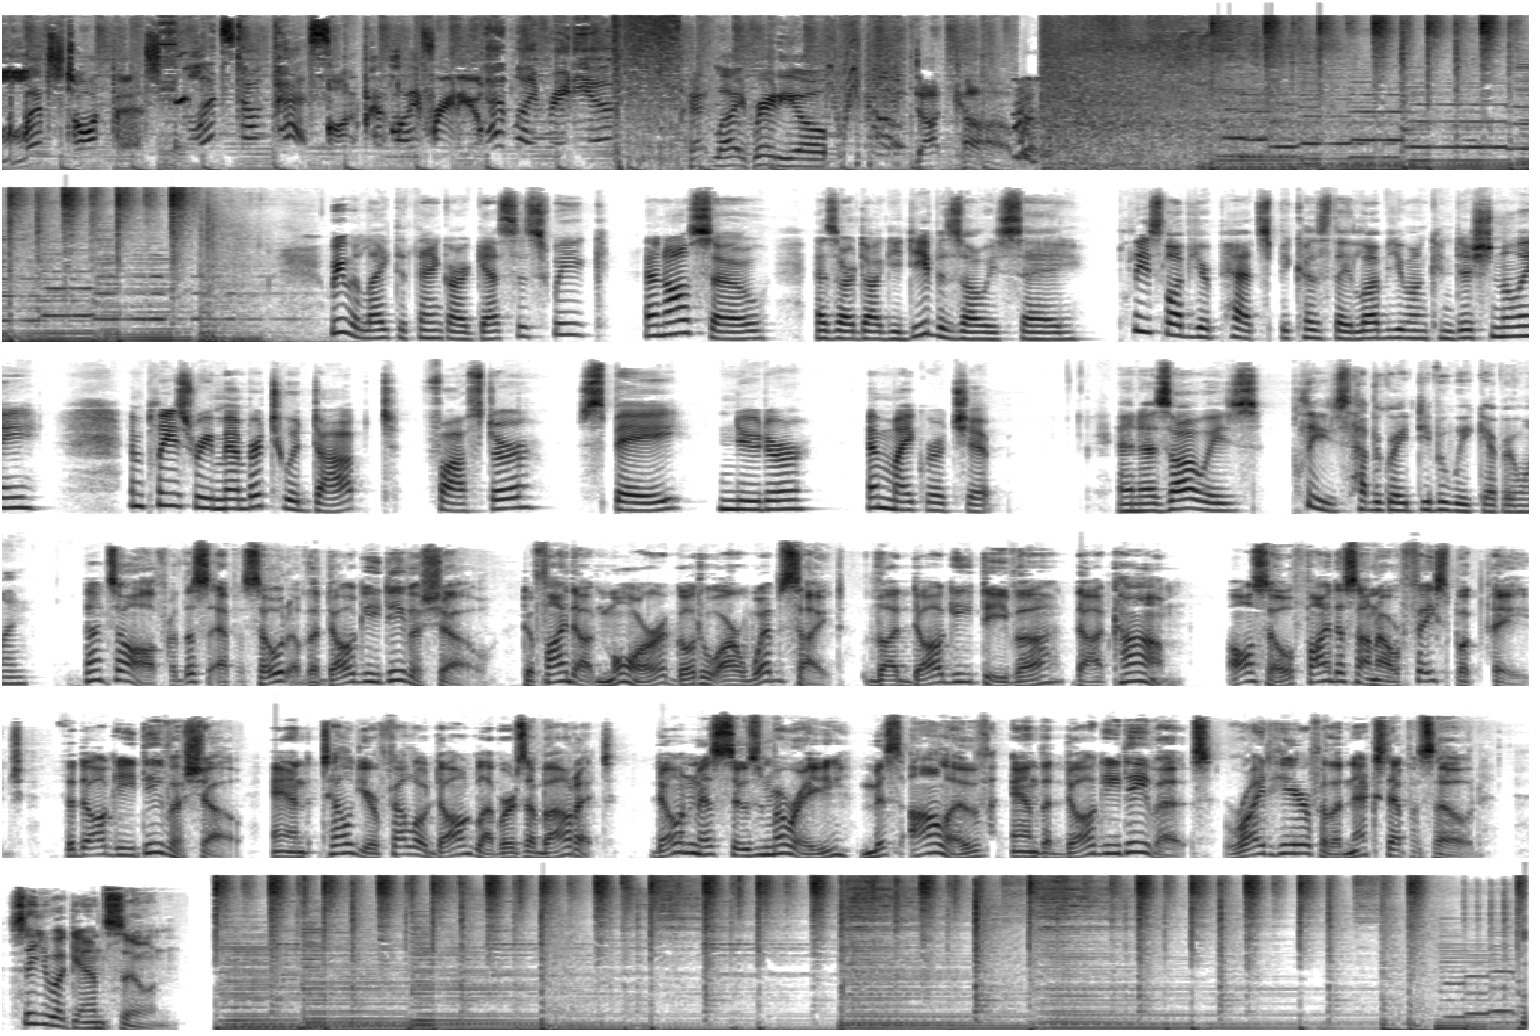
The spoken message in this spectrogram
Let's talk pets Let's talk pets on Pet Life Radio. Pet Life Radio. PetLifeRadio.com. We would like to thank our guests this week. And also, as our doggy divas always say, please love your pets because they love you unconditionally. And please remember to adopt, foster, spay, neuter, and microchip. And as always, please have a great Diva Week, everyone. That's all for this episode of the Doggy Diva Show. To find out more, go to our website, thedoggydiva.com. Also, find us on our Facebook page, The Doggy Diva Show, and tell your fellow dog lovers about it. Don't miss Susan Marie, Miss Olive, and the Doggy Divas right here for the next episode. See you again soon.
